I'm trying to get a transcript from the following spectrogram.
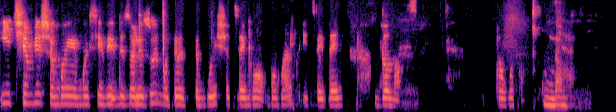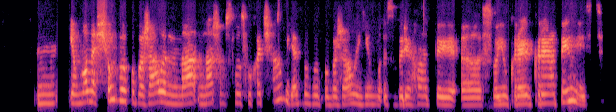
і чим більше ми ми всі візуалізуємо, тим тим ближче цей момент і цей день до нас. Тому так. Да. Ілона, що б ви побажали на нашим слухачам? Як би ви побажали їм зберігати, е, свою кре креативність,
